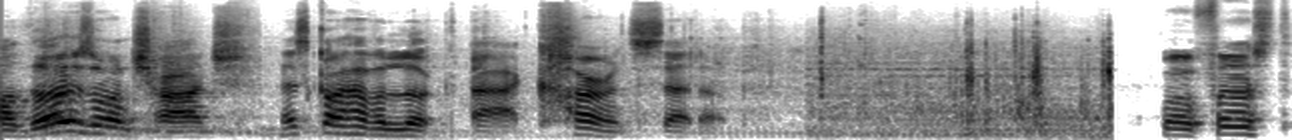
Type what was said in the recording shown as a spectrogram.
While those are on charge, let's go have a look at our current setup. Well, first,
